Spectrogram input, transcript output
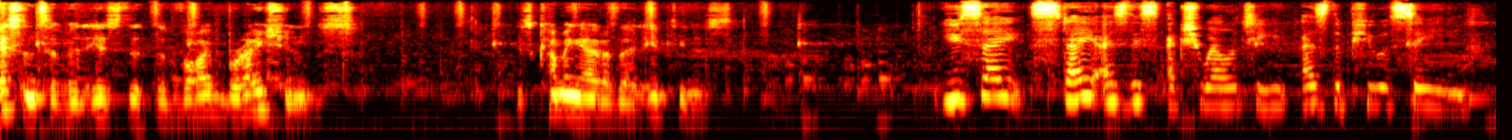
The essence of it is that the vibrations is coming out of that emptiness. You say, stay as this actuality, as the pure seeing.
